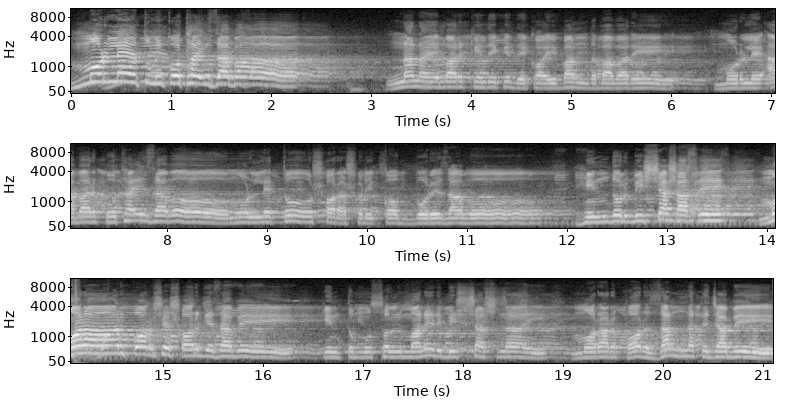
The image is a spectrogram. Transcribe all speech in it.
মরলে তুমি কোথায় যাবা? না না এবার কেঁদে কেঁদে কয়, বান্দ বাবারে মরলে আবার কোথায় যাব? মরলে তো সরাসরি কব্বরে যাব। হিন্দুর বিশ্বাস আছে, মরার পর সে স্বর্গে যাবে। কিন্তু মুসলমানের বিশ্বাস নাই, মরার পর জান্নাতে যাবে।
